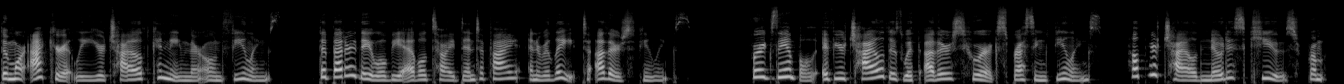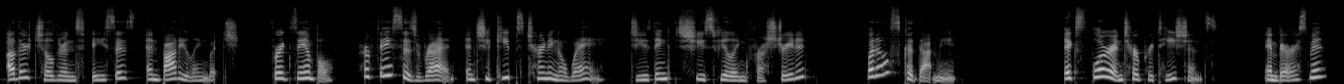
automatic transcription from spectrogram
The more accurately your child can name their own feelings, the better they will be able to identify and relate to others' feelings. For example, if your child is with others who are expressing feelings, help your child notice cues from other children's faces and body language. For example, her face is red and she keeps turning away. Do you think she's feeling frustrated? What else could that mean? Explore interpretations embarrassment,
